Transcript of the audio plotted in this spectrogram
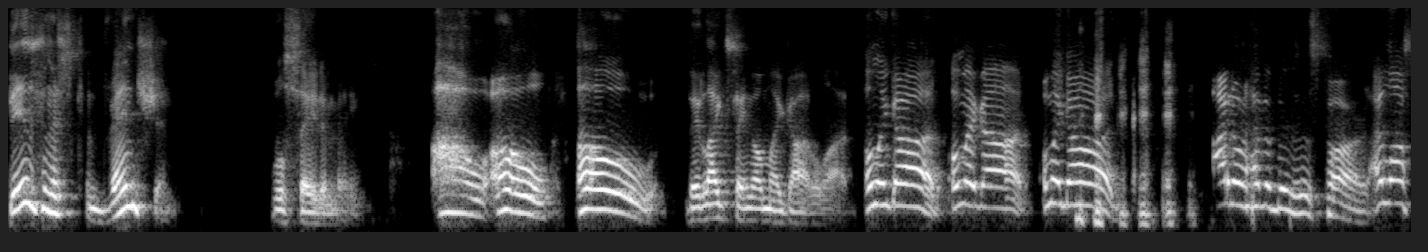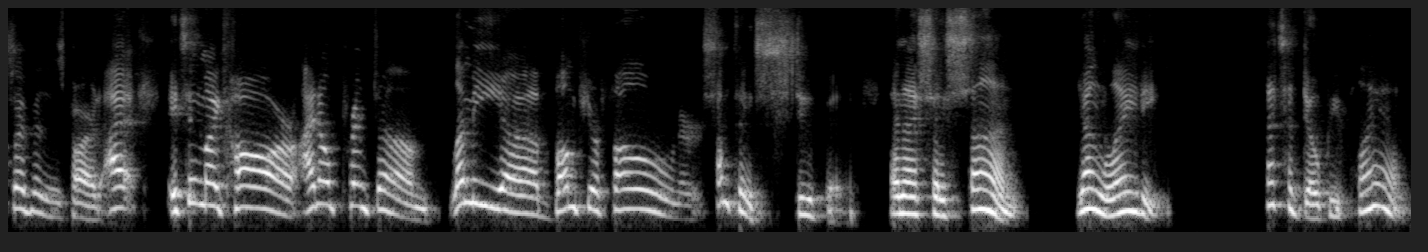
business convention will say to me, Oh, oh, oh. They like saying, Oh my God, a lot. Oh my God, oh my God, oh my God. I don't have a business card. I lost my business card. I it's in my car. I don't print them. Let me uh, bump your phone or something stupid. And I say, son, young lady, that's a dopey plan.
